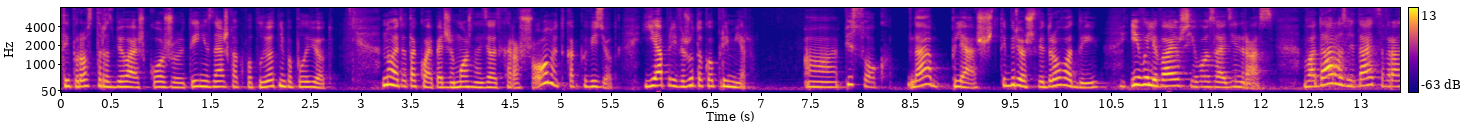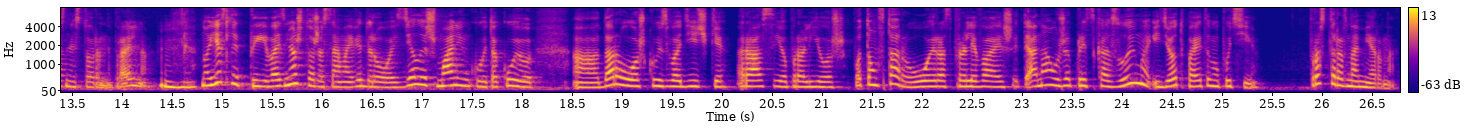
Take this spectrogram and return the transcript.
ты просто разбиваешь кожу, и ты не знаешь, как поплывет, не поплывет. Ну, это такое, опять же, можно сделать хорошо, но это как повезет. Я привяжу такой пример. А, песок, да, пляж. Ты берешь ведро воды и выливаешь его за один раз. Вода разлетается в разные стороны, правильно? Угу. Но если ты возьмешь то же самое ведро, сделаешь маленькую такую э, дорожку из водички, раз ее прольешь, потом второй раз проливаешь, и ты, она уже предсказуемо идет по этому пути. Просто равномерно.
